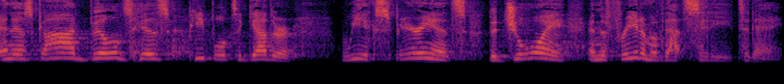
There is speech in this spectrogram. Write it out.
And as God builds his people together, we experience the joy and the freedom of that city today.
